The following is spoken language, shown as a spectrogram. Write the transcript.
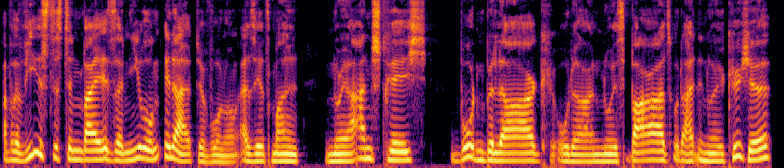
Aber wie ist es denn bei Sanierung innerhalb der Wohnung? Also jetzt mal ein neuer Anstrich, Bodenbelag oder ein neues Bad oder halt eine neue Küche.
